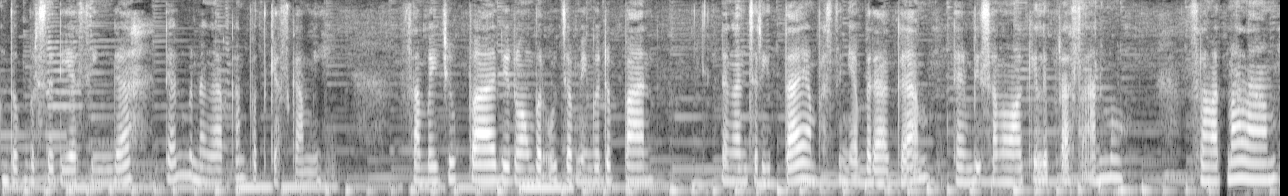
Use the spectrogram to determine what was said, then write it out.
untuk bersedia singgah dan mendengarkan podcast kami. Sampai jumpa di ruang berucap minggu depan dengan cerita yang pastinya beragam dan bisa mewakili perasaanmu. Selamat malam.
